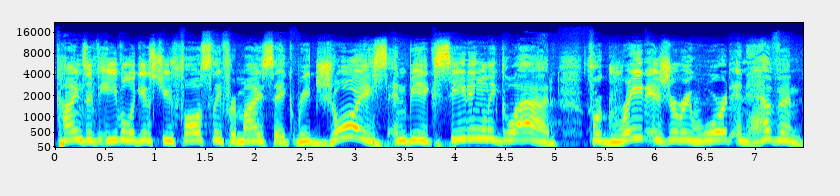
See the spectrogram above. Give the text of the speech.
kinds of evil against you falsely for my sake. Rejoice and be exceedingly glad, for great is your reward in heaven.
